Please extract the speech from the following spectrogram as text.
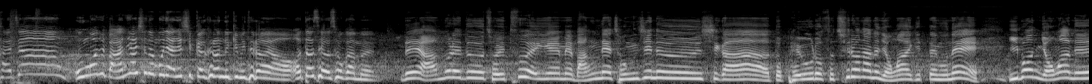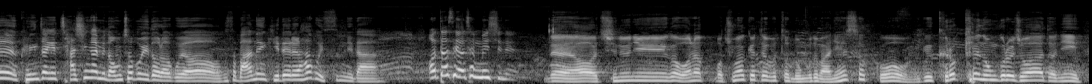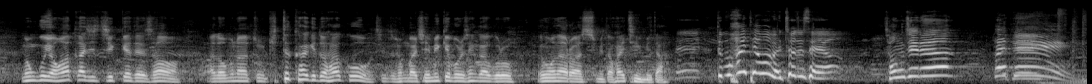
가장 응원을 많이 하시는 분이 아니실까 그런 느낌이 들어요. 어떠세요, 소감은? 네, 아무래도 저희 2AM의 막내 정진우 씨가 또 배우로서 출연하는 영화이기 때문에 이번 영화는 굉장히 자신감이 넘쳐 보이더라고요. 그래서 많은 기대를 하고 있습니다. 어떠세요, 정민 씨는? 네, 어, 진훈이가 워낙 뭐 중학교 때부터 농구도 많이 했었고 그- 그렇게 농구를 좋아하더니 농구 영화까지 찍게 돼서 아, 너무나 좀 기특하기도 하고 진짜 정말 재밌게 볼 생각으로 응원하러 왔습니다. 화이팅입니다. 네, 두 분 화이팅 외쳐주세요. 정진우 화이팅!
